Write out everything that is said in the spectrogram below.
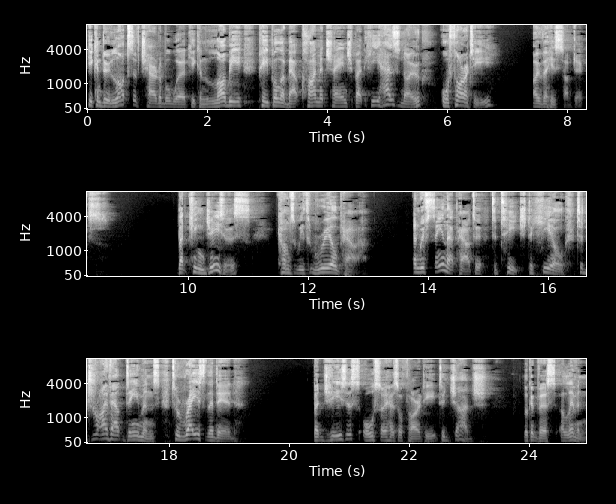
He can do lots of charitable work. He can lobby people about climate change, but he has no authority over his subjects. But King Jesus comes with real power. And we've seen that power to, to teach, to heal, to drive out demons, to raise the dead. But Jesus also has authority to judge. Look at verse 11.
